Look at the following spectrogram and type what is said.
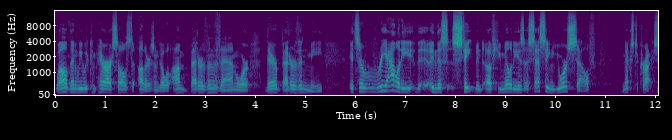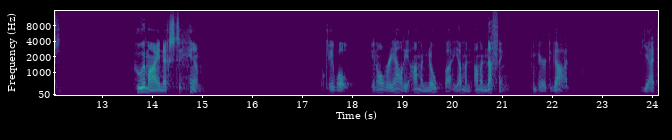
well, then we would compare ourselves to others and go, well, I'm better than them, or they're better than me. It's a reality in this statement of humility is assessing yourself next to Christ. Who am I next to Him? Okay, well, in all reality, I'm a nobody. I'm a, I'm a nothing compared to God. Yet,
